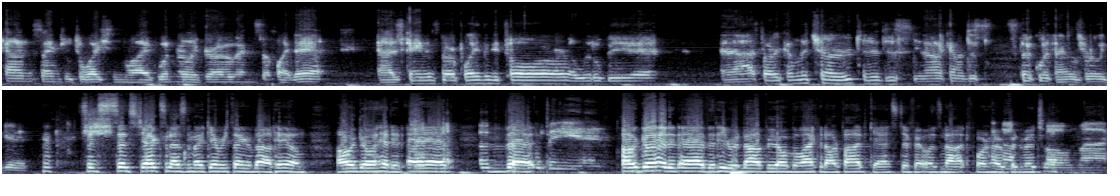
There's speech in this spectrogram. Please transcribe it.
kind of the same situation, like wasn't really growing and stuff like that. And I just came and started playing the guitar a little bit and I started coming to church, and it just, you know, I kind of just stuck with it. It was really good. since since Jackson has to make everything about him, I would go ahead and add that. I would go ahead and add that he would not be on the Lackadar podcast if it was not for Hope and oh, Mitchell. Oh my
